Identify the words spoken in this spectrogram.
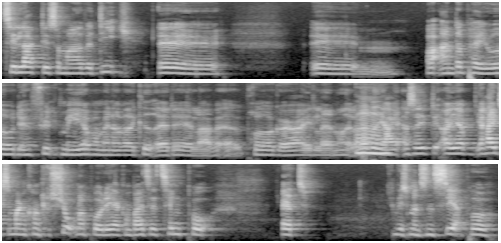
tillagt det så meget værdi, øh, øh, og andre perioder, hvor det har fyldt mere, hvor man har været ked af det, eller prøvet at gøre et eller andet, eller hvad ved jeg. Altså, og jeg, jeg har ikke så mange konklusioner på det, jeg kom bare til at tænke på, at hvis man sådan ser på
